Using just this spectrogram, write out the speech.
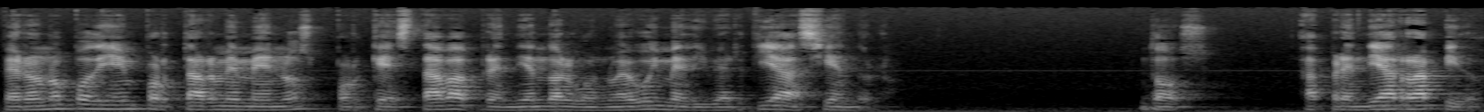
Pero no podía importarme menos porque estaba aprendiendo algo nuevo y me divertía haciéndolo. 2. Aprendía rápido.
